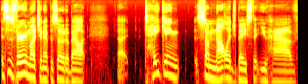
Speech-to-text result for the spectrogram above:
This is very much an episode about uh, taking some knowledge base that you have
